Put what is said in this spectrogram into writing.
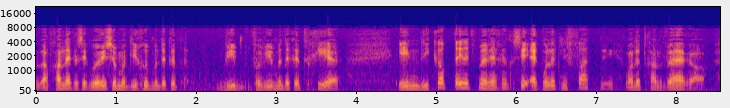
Dan gaan ek as ek hoor hierso met die goed moet ek dit wie vir wie moet ek dit gee? En die kaptein het vir my reg gesê ek wil dit nie vat nie want dit gaan weg raak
